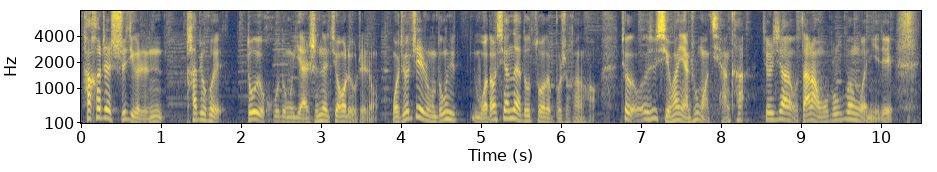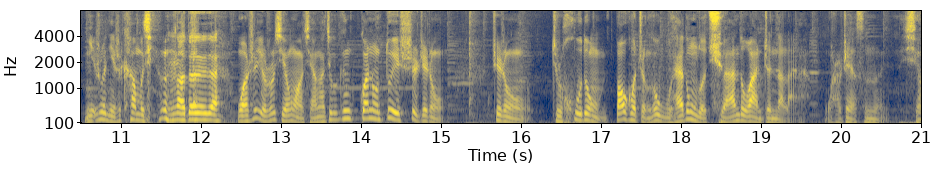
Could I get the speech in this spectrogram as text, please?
他和这十几个人，他就会都有互动，眼神的交流。这种，我觉得这种东西，我到现在都做的不是很好。就我就喜欢演出往前看，就是像咱俩，我不是问过你这，你说你是看不清，嗯啊，对对对，我是有时候喜欢往前看，就跟观众对视这种，这种就是互动，包括整个舞台动作全都按真的来。我说这个孙子行，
